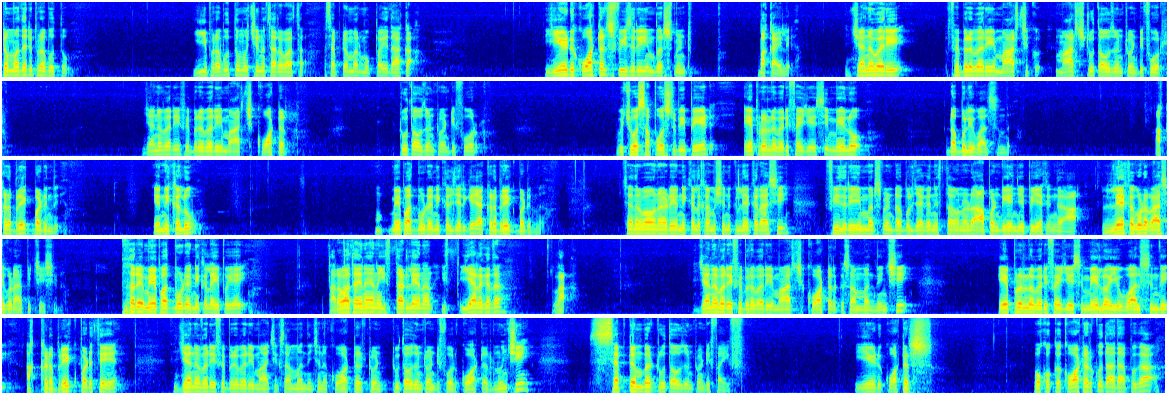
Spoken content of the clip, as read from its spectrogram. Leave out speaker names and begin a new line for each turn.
మొట్టమొదటి ప్రభుత్వం. ఈ ప్రభుత్వం వచ్చిన తర్వాత సెప్టెంబర్ ముప్పై దాకా ఏడు quarters fee reimbursement బకాయిలే. January February March March two thousand twenty four. January February March quarter two thousand twenty four which was suppose to be paid ఏప్రిల్లో వెరిఫై చేసి మేలో డబ్బులు ఇవ్వాల్సింది. అక్కడ బ్రేక్ పడింది. ఎన్నికలు మే పదమూడు ఎన్నికలు జరిగాయి అక్కడ బ్రేక్ పడింది. చంద్రబాబు నాయుడు ఎన్నికల కమిషన్కు లేఖ రాసి ఫీజు రీఇంబర్స్మెంట్ డబ్బులు జగన్ ఇస్తా ఉన్నాడు ఆపండి అని చెప్పి ఏకంగా ఆ- లేఖ కూడా రాసి కూడా ఆపిచ్చేసాడు. సరే మే పదమూడు ఎన్నికలు అయిపోయాయి. తర్వాత అయినా ఆయన ఇస్తాడులే అని ఇస్- ఇయ్యాలి కదా? లా. జనవరి ఫిబ్రవరి మార్చ్ క్వార్టర్కు సంబంధించి ఏప్రిల్లో వెరిఫై చేసి మేలో ఇవ్వాల్సింది అక్కడ బ్రేక్ పడితే జనవరి ఫిబ్రవరి మార్చికి సంబంధించిన quarter twenty two thousand twenty four quarter నుంచి September two thousand twenty five. ఏడు క్వార్టర్స్. ఒక్కొక్క క్వార్టర్కు దాదాపుగా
